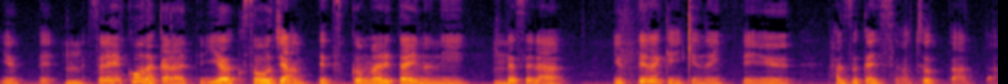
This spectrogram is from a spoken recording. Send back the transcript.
言ってうん。それこうだからって「いやそうじゃん」って突っ込まれたいのにうん。ひたすら言ってなきゃいけないっていう恥ずかしさはちょっとあった。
